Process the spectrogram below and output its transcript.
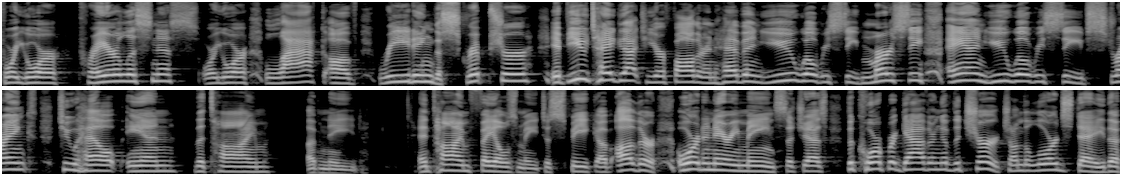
for your prayerlessness or your lack of reading the scripture, if you take that to your Father in heaven, you will receive mercy and you will receive strength to help in the time of need and time fails me to speak of other ordinary means, such as the corporate gathering of the church on the Lord's Day, the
